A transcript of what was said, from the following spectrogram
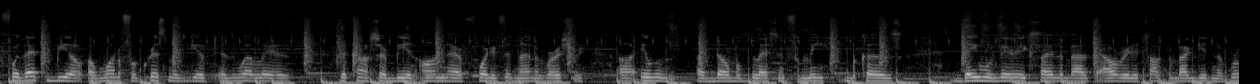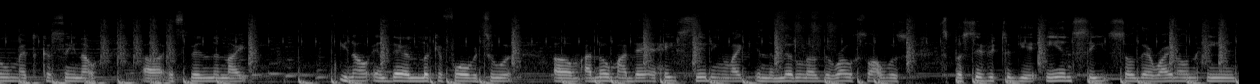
for that to be a, a wonderful Christmas gift as well as the concert being on their 45th anniversary, uh, it was a double blessing for me because they were very excited about it. They already talking about getting a room at the casino uh, and spending the night, you know, and they're looking forward to it. Um, I know my dad hates sitting like in the middle of the row, so I was specific to get end seats so they're right on the end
